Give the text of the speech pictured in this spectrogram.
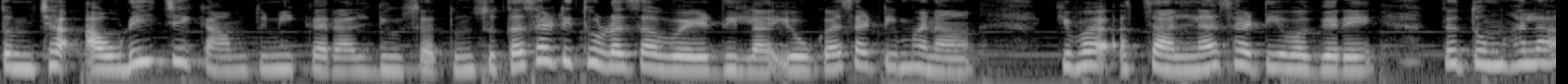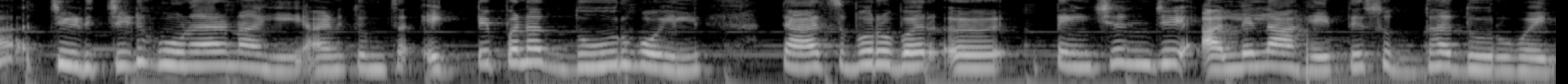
तुमच्या आवडीचे काम तुम्ही कराल दिवसातून स्वतःसाठी थोडासा वेळ दिला योगासाठी म्हणा किंवा चालण्यासाठी वगैरे तर तुम्हाला चिडचिड होणार नाही आणि तुमचा एकटेपणा दूर होईल. त्याचबरोबर टेन्शन जे आलेलं आहे ते सुद्धा दूर होईल.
